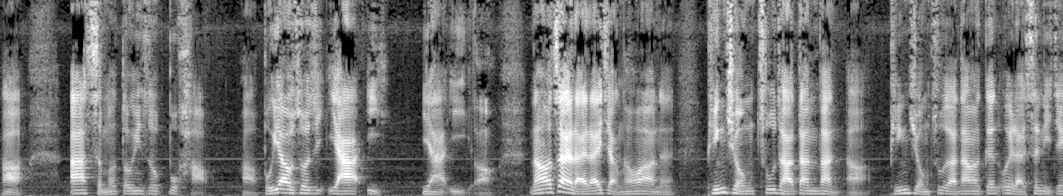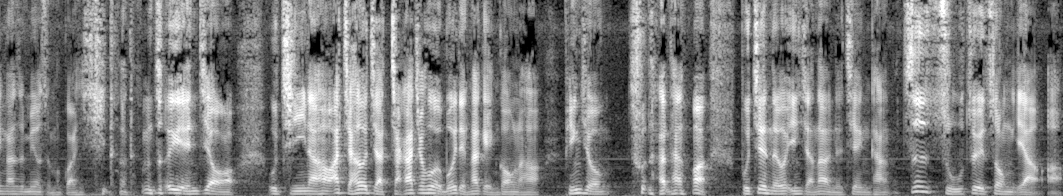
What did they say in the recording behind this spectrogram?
啊啊，什么东西说不好啊，不要说是压抑压抑啊。然后再来来讲的话呢，贫穷粗茶淡饭啊。贫穷、粗茶淡饭跟未来身体健康是没有什么关系的。他们做研究哦，有钱啦哈，啊，假好假假个就会不会点他健康了哈。贫穷、粗茶淡饭不见得会影响到你的健康，知足最重要啊。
